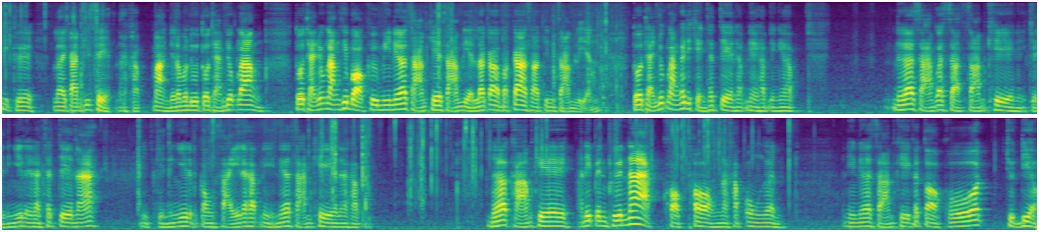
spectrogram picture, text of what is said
นี่คือรายการพิเศษนะครับมาเดี๋ยวเรามาดูตัวแถมยกลังตัวแถมยกลังที่บอกคือมีเนื้อ 3K 3เหรียญแล้วก็บาก้าซาติน 3 เหรียญตัวแถมยกลังก็จะเขียนชัดเจนครับเนี่ยครับอย่างเงี้ยครับเนื้อ 3กษัตริย์ 3K นี่ยเขียนอย่างนี้เลยนะชัดเจนนะนี่เขียนอย่างนี้เลยเป็นกล่องใสนะครับนี่เนื้อ 3K นะครับ เนื้อขาม K อันนี้เป็นพื้นหน้าขอบทองนะครับ องค์เงิน อันนี้เนื้อ 3K ก็ต่อโค้ดจุดเดียว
